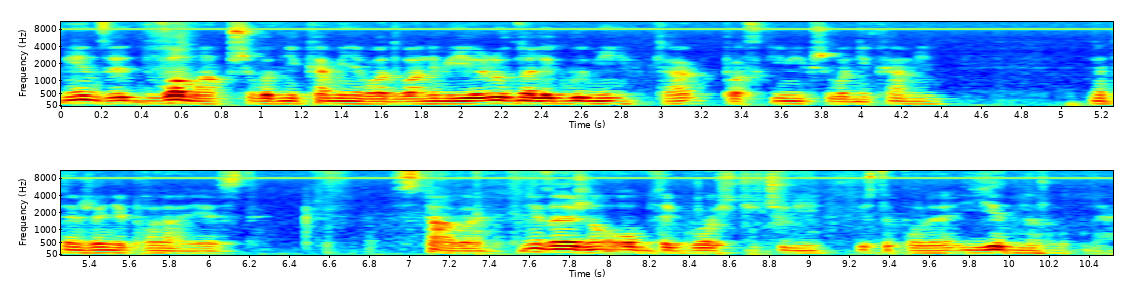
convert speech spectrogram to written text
między dwoma przewodnikami naładowanymi równoległymi, tak, płaskimi przewodnikami, natężenie pola jest stałe, niezależne od odległości, czyli jest to pole jednorodne.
